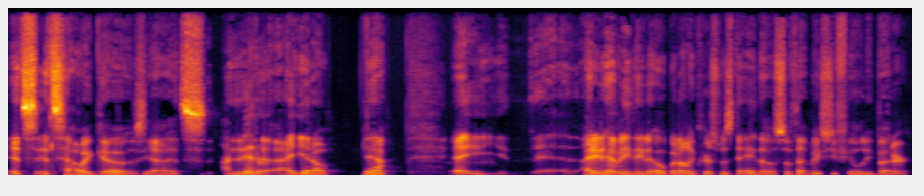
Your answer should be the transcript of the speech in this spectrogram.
It's it's how it goes. Yeah, it's I'm bitter. I, you know, yeah. I, I didn't have anything to open on Christmas Day though, so if that makes you feel any better,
